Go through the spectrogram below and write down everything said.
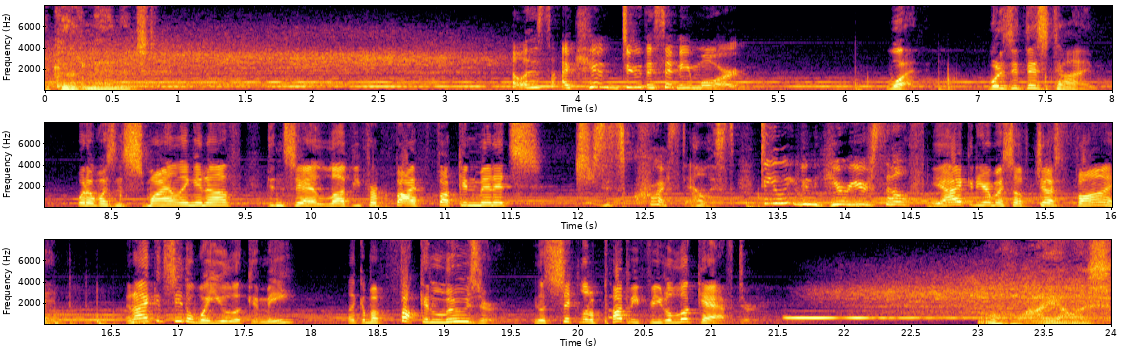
I could have managed. Ellis, I can't do this anymore. What? What is it this time? What, I wasn't smiling enough? Didn't say I love you for five fucking minutes? Jesus Christ, Ellis, do you even hear yourself? Yeah, I can hear myself just fine. And I can see the way you look at me. Like I'm a fucking loser. You know, sick little puppy for you to look after. Oh, why, Ellis?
